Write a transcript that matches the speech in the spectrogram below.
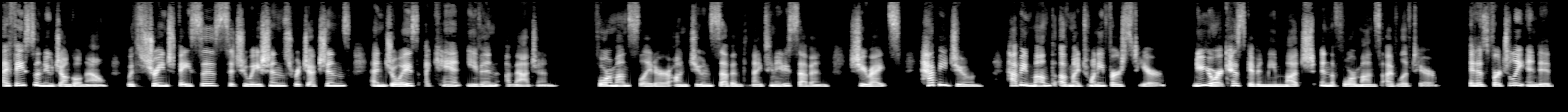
I face a new jungle now with strange faces, situations, rejections, and joys I can't even imagine. Four months later, on June 7th, 1987, she writes, Happy June. Happy month of my 21st year. New York has given me much in the four months I've lived here. It has virtually ended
